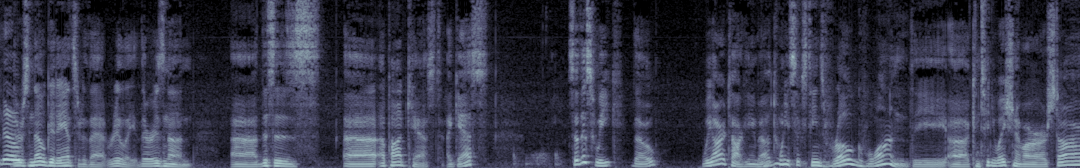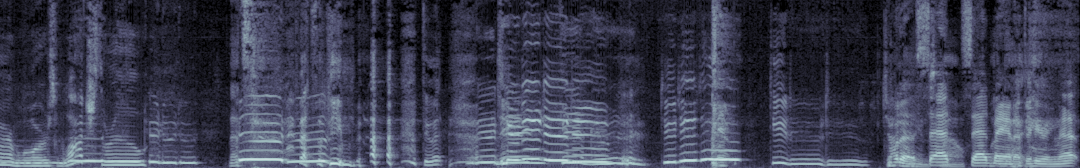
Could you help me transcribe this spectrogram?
no. There's no good answer to that, really. There is none. Uh, this is uh, a podcast, I guess. So this week, though, we are talking about 2016's Rogue One, the uh, continuation of our Star Wars watch through. That's that's the theme. Do it. John what a sad, sad What man after hearing that.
